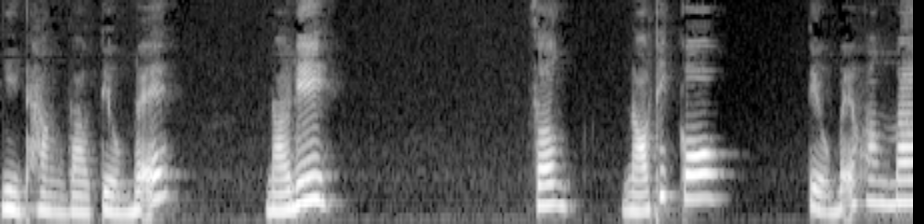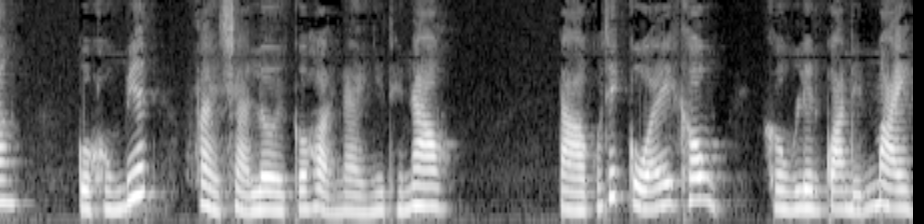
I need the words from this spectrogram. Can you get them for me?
nhìn thẳng vào Tiểu Mễ. Nói đi. Vâng, nó thích cô. Tiểu Mễ hoang mang, cô không biết phải trả lời câu hỏi này như thế nào. Tao có thích cô ấy không? Không liên quan đến mày.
